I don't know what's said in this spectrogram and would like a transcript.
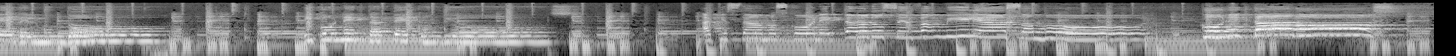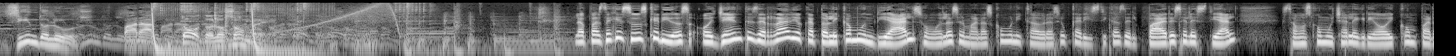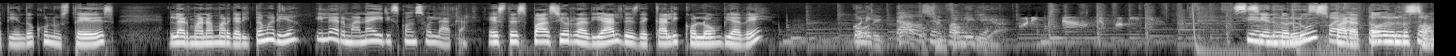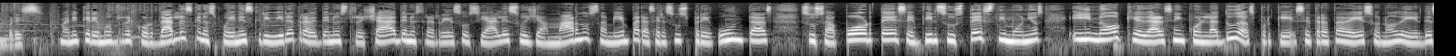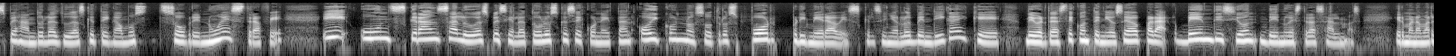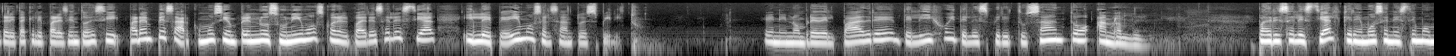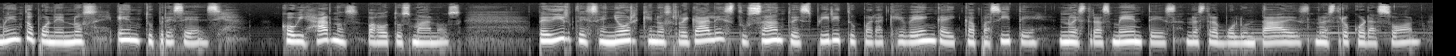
Del mundo y conéctate con Dios. Aquí estamos conectados en familias, amor. Conectados. Siendo luz para todos los hombres. La paz de Jesús, queridos oyentes de Radio Católica Mundial, somos las hermanas comunicadoras eucarísticas del Padre Celestial. Estamos con mucha alegría hoy compartiendo con ustedes la hermana Margarita María y la hermana Iris Consolata. Este espacio radial desde Cali, Colombia de Conectados en familia. Siendo luz para todos los hombres. Bueno, y queremos recordarles que nos pueden escribir a través de nuestro chat, de nuestras redes sociales o llamarnos también para hacer sus preguntas, sus aportes, en fin, sus testimonios y no quedarse con las dudas, porque se trata de eso, ¿no? De ir despejando las dudas que tengamos sobre nuestra fe. Y un gran saludo especial a todos los que se conectan hoy con nosotros por primera vez. Que el Señor los bendiga y que de verdad este contenido sea para bendición de nuestras almas. Hermana Margarita, ¿qué le parece? Entonces, sí, para empezar, como siempre, nos unimos con el Padre Celestial y le pedimos el Santo Espíritu. En el nombre del Padre, del Hijo y del Espíritu Santo. Amén. Padre Celestial, queremos en este momento ponernos en tu presencia, cobijarnos bajo tus manos, pedirte, Señor, que nos regales tu Santo Espíritu para que venga y capacite nuestras mentes, nuestras voluntades, nuestro corazón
